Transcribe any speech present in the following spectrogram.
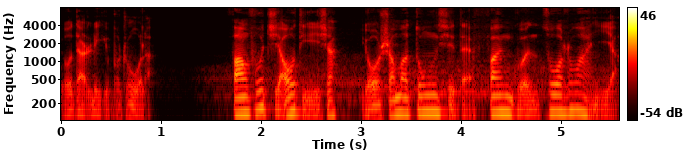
有点立不住了，仿佛脚底下有什么东西在翻滚作乱一样。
